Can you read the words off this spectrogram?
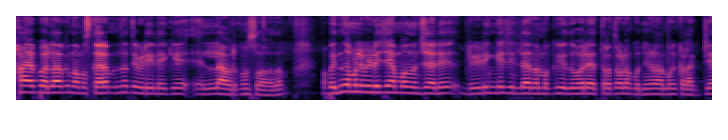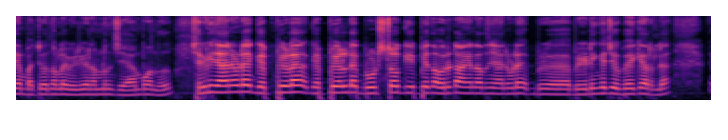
Hi അപ്പോൾ എല്ലാവർക്കും നമസ്കാരം. ഇന്നത്തെ വീഡിയോയിലേക്ക് എല്ലാവർക്കും സ്വാഗതം. അപ്പോൾ ഇന്ന് നമ്മൾ വീഡിയോ ചെയ്യാൻ പോകുന്നത് വെച്ചാൽ ബ്രീഡിംഗ് കേജ് ഇല്ല നമുക്ക് ഇതുപോലെ എത്രത്തോളം കുഞ്ഞുങ്ങളെ നമുക്ക് കളക്ട് ചെയ്യാൻ പറ്റുമെന്നുള്ള വീഡിയോ നമ്മൾ ചെയ്യാൻ പോകുന്നത്. ശരിക്കും ഞാനിവിടെ ഗപ്പികളെ ഗപ്പികളുടെ ബ്രൂഡ് സ്റ്റോക്ക് കീപ്പ് ചെയ്യുന്ന ഒരു ടാങ്കിനകത്ത് ഞാനിവിടെ ബ്രീഡിംഗ് കേജ് ഉപയോഗിക്കാറില്ല.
